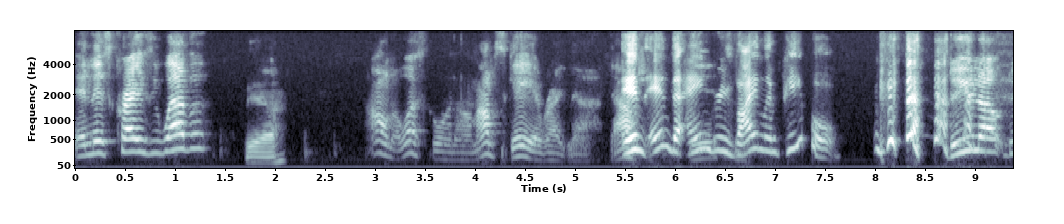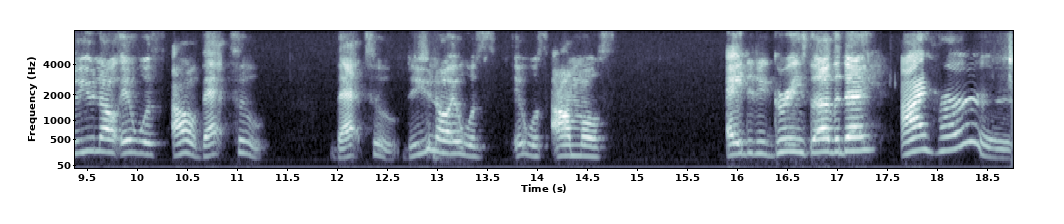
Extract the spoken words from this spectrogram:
and this crazy weather, yeah. I don't know what's going on. I'm scared right now. Y'all And and the angry, too. violent people. Do you know? Do you know it was? Oh, that too. That too. Do you know it was it was almost eighty degrees the other day? I heard.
